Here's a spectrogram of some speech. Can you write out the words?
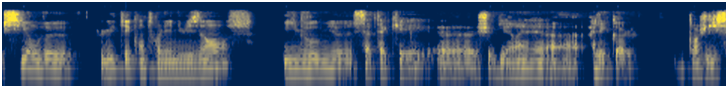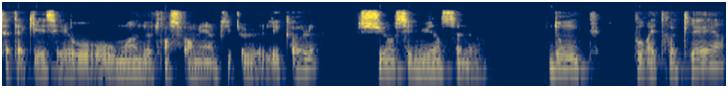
si on veut lutter contre les nuisances, il vaut mieux s'attaquer, euh, je dirais, à, l'école. Quand je dis s'attaquer, c'est au, moins de transformer un petit peu l'école sur ces nuisances sonores. Donc, pour être clair,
